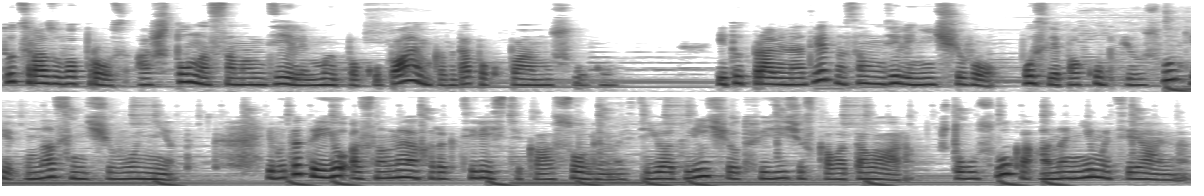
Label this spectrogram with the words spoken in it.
тут сразу вопрос, а что на самом деле мы покупаем, когда покупаем услугу? И тут правильный ответ на самом деле ничего. После покупки услуги у нас ничего нет. И вот это ее основная характеристика, особенность, ее отличие от физического товара, что услуга, она нематериальна.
